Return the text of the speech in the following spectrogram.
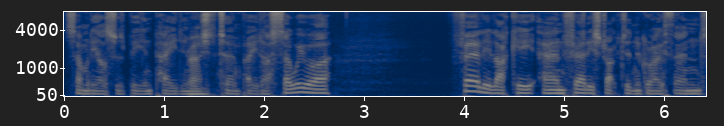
somebody else was being paid, in Right. which turn paid us. So we were fairly lucky and fairly structured in the growth. And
